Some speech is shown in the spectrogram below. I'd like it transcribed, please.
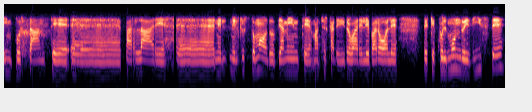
importante eh, parlare eh, nel, nel, giusto modo ovviamente, ma cercare di trovare le parole perché quel mondo esiste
